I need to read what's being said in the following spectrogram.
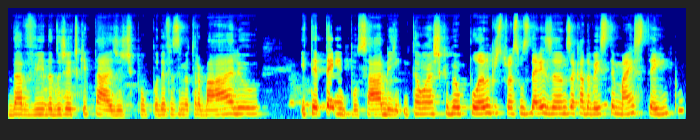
da vida do jeito que tá, de tipo, poder fazer meu trabalho e ter tempo, sabe? Então eu acho que o meu plano para os próximos 10 anos é cada vez ter mais tempo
